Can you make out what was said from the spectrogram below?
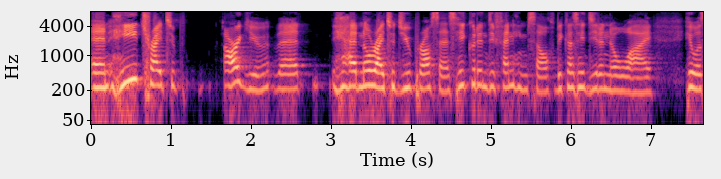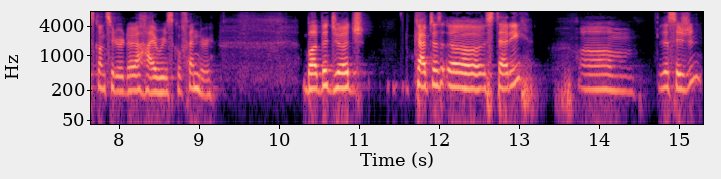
And he tried to argue that he had no right to due process. He couldn't defend himself because he didn't know why he was considered a high risk offender. But the judge kept a uh, steady um, decision,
